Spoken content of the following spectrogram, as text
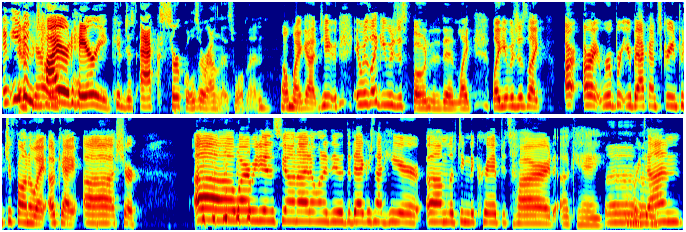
And And even apparently- tired Harry could just act circles around this woman. Oh my god, he, it was like he was just phoning it in. Like, like it was just like, all all right, Rupert, you're back on screen. Put your phone away. Okay, uh, sure. Uh, why are we doing this, Fiona? I don't want to do it. The dagger's not here. I'm lifting the crypt. It's hard. Okay, are we Uh. done?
